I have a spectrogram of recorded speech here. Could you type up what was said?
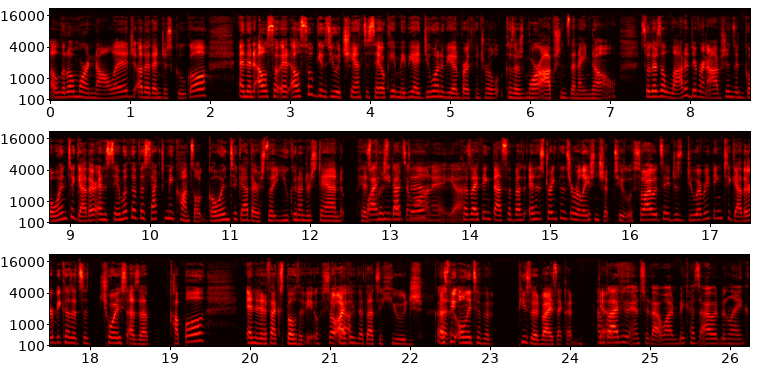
a little more knowledge other than just google and then also it also gives you a chance to say okay maybe i do want to be on birth control because there's more options than i know so there's a lot of different options and go in together and same with a vasectomy consult go in together so that you can understand his Why perspective it, yeah. because i think that's the best and it strengthens your relationship too so i would say just do everything together because it's a choice as a couple and it affects both of you so i think that that's a huge that's the only type of piece of advice i could I'm give. glad you answered that one because I would have been like,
